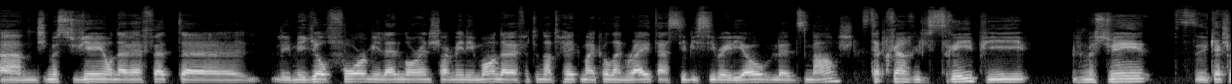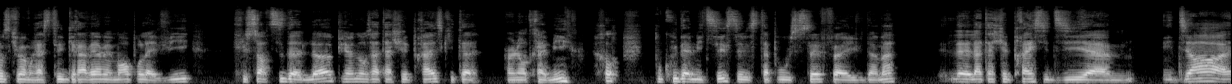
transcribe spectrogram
euh, je me souviens on avait fait euh, les McGill Four Mylène Lauren Charmaine et moi on avait fait une entrée avec Michael Enright à CBC Radio le dimanche. C'était préenregistré puis je me souviens c'est quelque chose qui va me rester gravé à mémoire pour la vie je suis sorti de là, puis un de nos attachés de presse qui était un autre ami, beaucoup d'amitié, c'était positif euh, évidemment. L'attaché de presse, il dit, euh, il dit ah,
